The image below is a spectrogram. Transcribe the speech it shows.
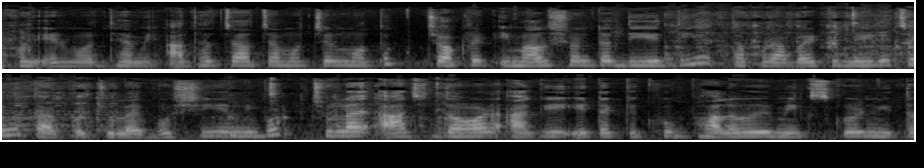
এখন এর মধ্যে আমি আধা চা চামচের মতো চকলেট ইমালশনটা দিয়ে দিয়ে তারপর আবার একটু নেড়ে চেড়ে তারপর চুলায় বসিয়ে নিব। চুলায় আঁচ দেওয়ার আগে এটাকে খুব ভালোভাবে মিক্স করে নিতে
